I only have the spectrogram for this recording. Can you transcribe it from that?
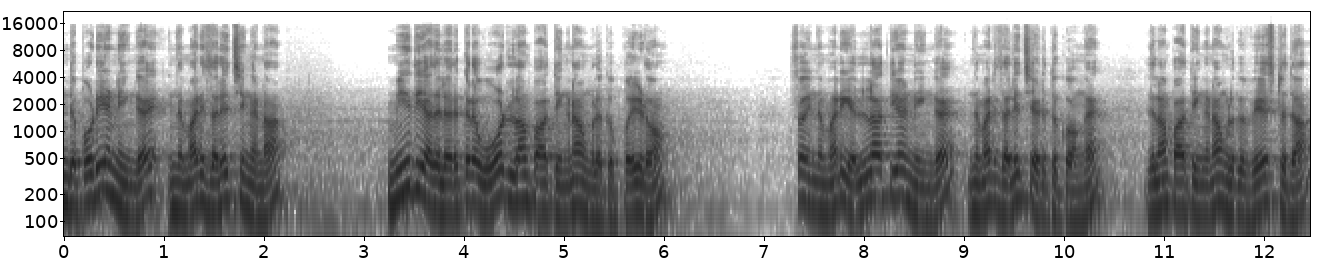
இந்த பொடியை நீங்கள் இந்த மாதிரி ஜலிச்சிங்கன்னா மீதி அதில் இருக்கிற ஓடெலாம் பார்த்தீங்கன்னா உங்களுக்கு போயிடும். ஸோ இந்த மாதிரி எல்லாத்தையும் நீங்கள் இந்த மாதிரி ஜலிச்சு எடுத்துக்கோங்க. இதெல்லாம் பார்த்தீங்கன்னா உங்களுக்கு வேஸ்ட்டு தான்.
